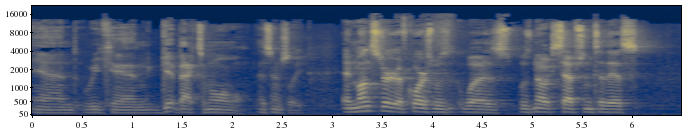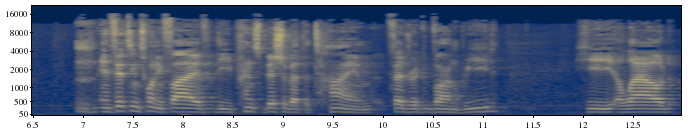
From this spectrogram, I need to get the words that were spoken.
and we can get back to normal essentially. And Munster, of course, was was was no exception to this in 1525, the prince bishop at the time, Frederick von Wied, he allowed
